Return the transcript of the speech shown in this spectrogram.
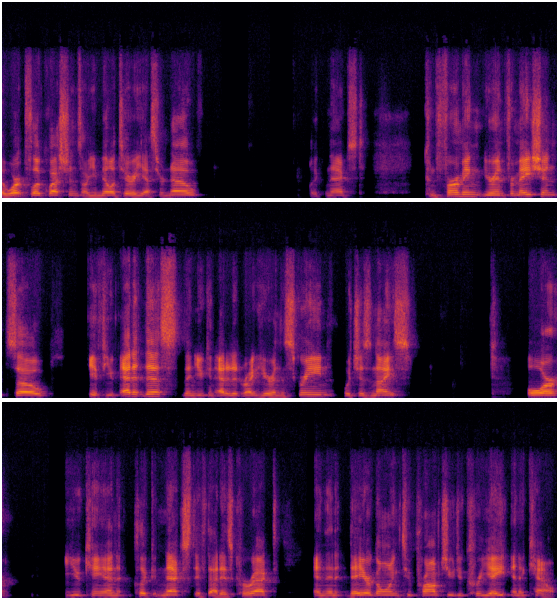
the workflow questions. Are you military, yes or no? Click next. Confirming your information. So if you edit this, then you can edit it right here in the screen, which is nice. Or you can click next if that is correct and then they are going to prompt you to create an account.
